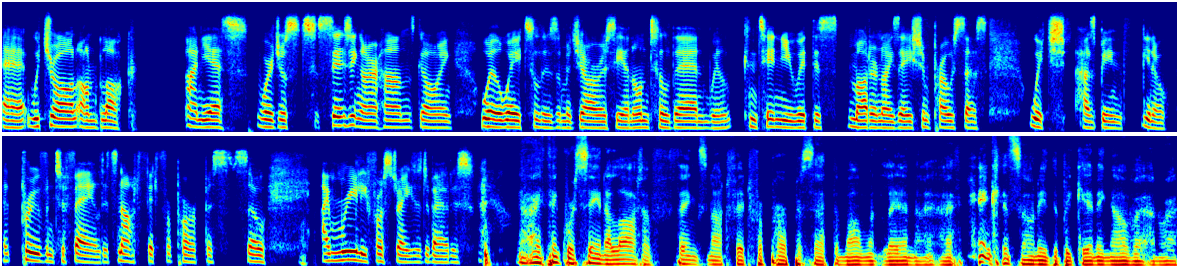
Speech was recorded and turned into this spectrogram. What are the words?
uh, withdrawal on block. And yes, we're just sitting on our hands going, we'll wait till there's a majority. And until then, we'll continue with this modernization process, which has been, you know, uh, proven to fail. It's not fit for purpose. So I'm really frustrated about it. Yeah, I think we're seeing a lot of things not fit for purpose at the moment, Lynn. I, I think it's only the beginning of it, and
